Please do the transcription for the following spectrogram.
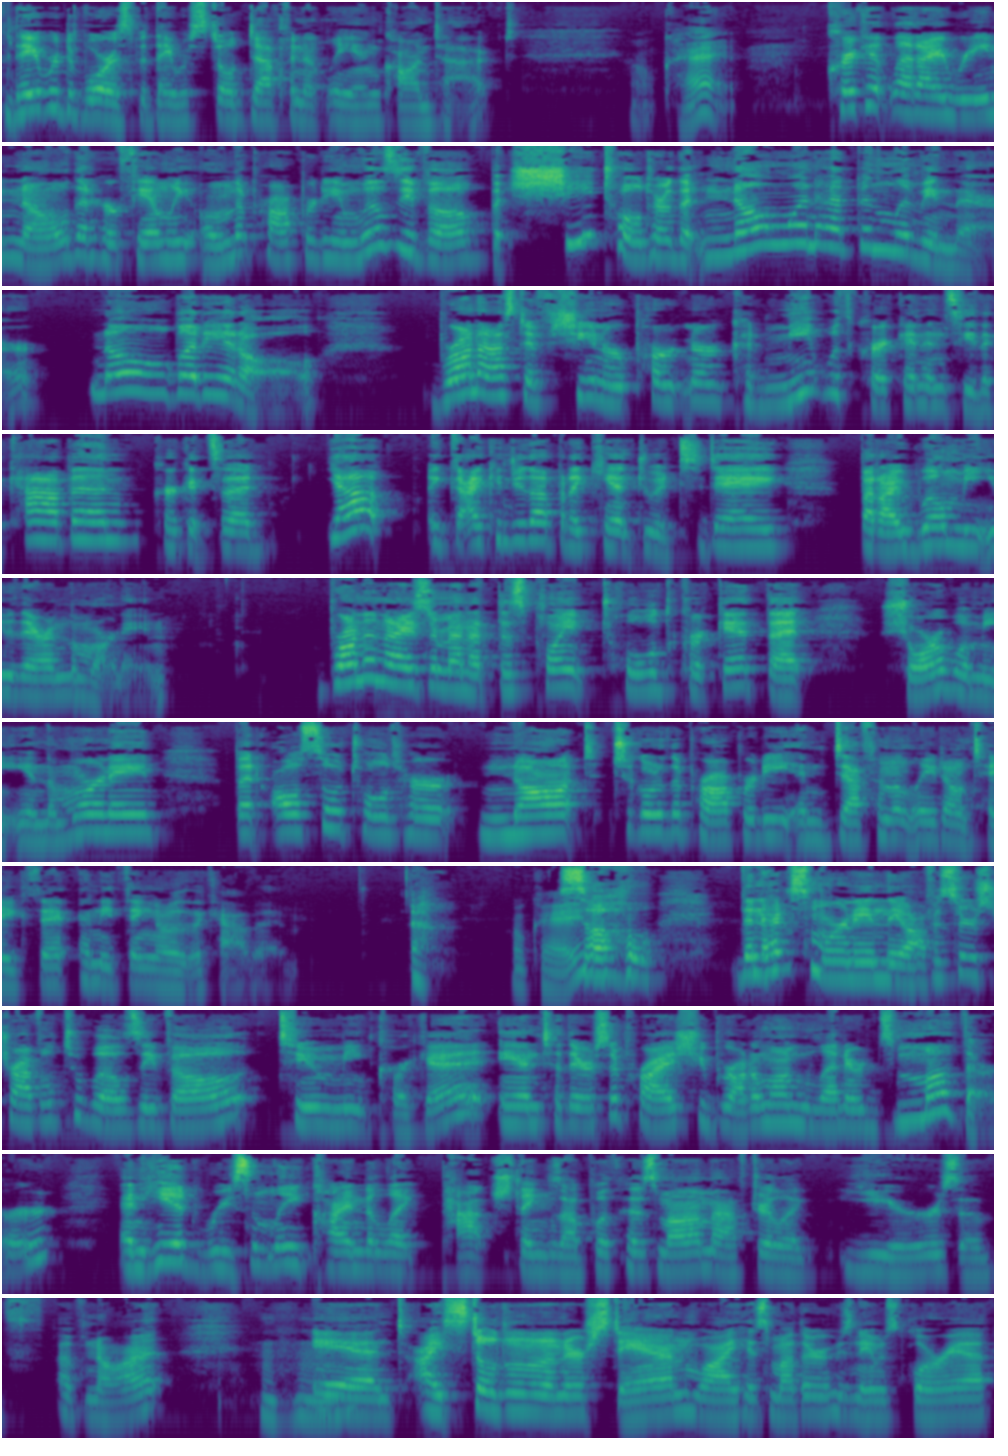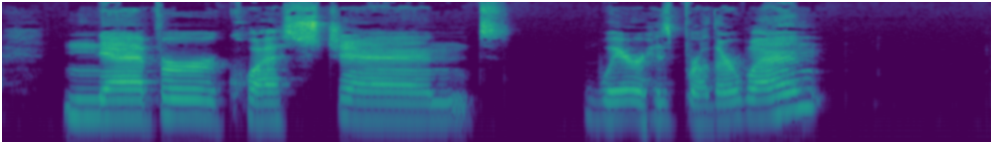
they were divorced, but they were still definitely in contact. Okay. Cricket let Irene know that her family owned the property in Wilseyville, but she told her that no one had been living there. Nobody at all. Brunn asked if she and her partner could meet with Cricket and see the cabin. Cricket said, Yeah, I, I can do that, but I can't do it today, but I will meet you there in the morning. Brunn and Eisenman at this point told Cricket that, Sure, we'll meet you in the morning, but also told her not to go to the property and definitely don't take th- anything out of the cabin. Okay. So the next morning, the officers traveled to Wilseyville to meet Cricket, and to their surprise, she brought along Leonard's mother. And he had recently kind of like patched things up with his mom after like years of of not. Mhm. And I still don't understand why his mother, whose name is Gloria, never questioned where his brother went.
